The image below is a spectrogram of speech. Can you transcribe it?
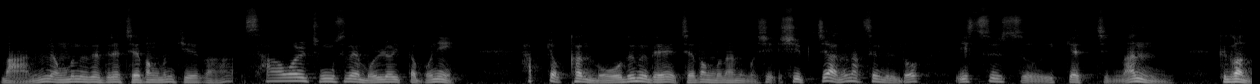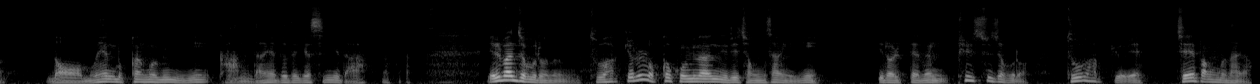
많은 명문 의대들의 재방문 기회가 4월 중순에 몰려 있다 보니 합격한 모든 의대에 재방문하는 것이 쉽지 않은 학생들도 있을 수 있겠지만 그건 너무 행복한 고민이니 감당해도 되겠습니다. 일반적으로는 두 학교를 놓고 고민하는 일이 정상이니 이럴 때는 필수적으로 두 학교에 재방문하여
